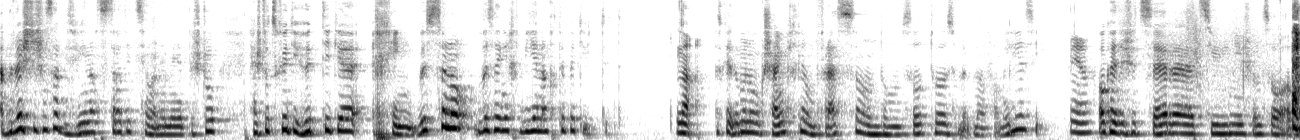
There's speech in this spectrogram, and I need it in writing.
Aber weißt du schon so etwas, Weihnachtstraditionen? Ich meine, bist du, hast du das Gefühl, die heutigen Kinder wissen noch, was eigentlich Weihnachten bedeutet? Nein. Es geht immer noch um Geschenke, um Fressen und um so tun, als würde man Familie sein. Ja. Okay, das ist jetzt sehr äh, zynisch und so, aber...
